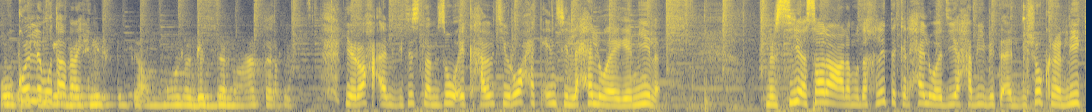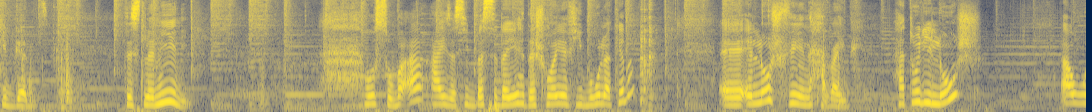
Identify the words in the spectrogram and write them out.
وكل متابعين. أنت أمورة جدا وعسل. يا روح قلبي تسلم ذوقك حبيبتي روحك أنت اللي حلوة يا جميلة. ميرسي يا سارة على مداخلتك الحلوة دي يا حبيبة قلبي. شكرا ليكي بجد. تسلمي لي بصوا بقى عايزة أسيب بس ده يهدى شوية في بوله كده. آه ال louche فين حبايبي؟ هاتولي ال louche. أو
